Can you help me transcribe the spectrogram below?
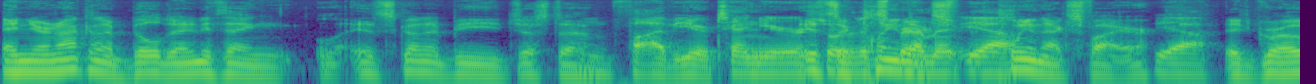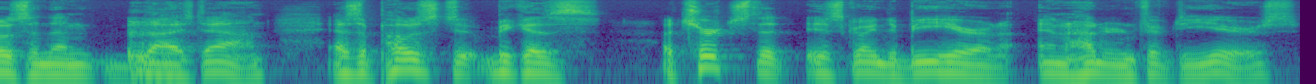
and you're not going to build anything. It's going to be just a. Five year, ten year It's Mm, sort a of Kleenex, experiment. Yeah. Kleenex fire. Yeah. It grows and then dies down, as opposed to because a church that is going to be here in, in 150 years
